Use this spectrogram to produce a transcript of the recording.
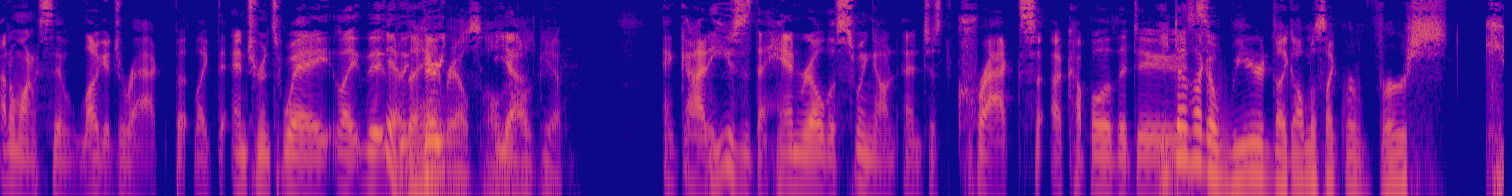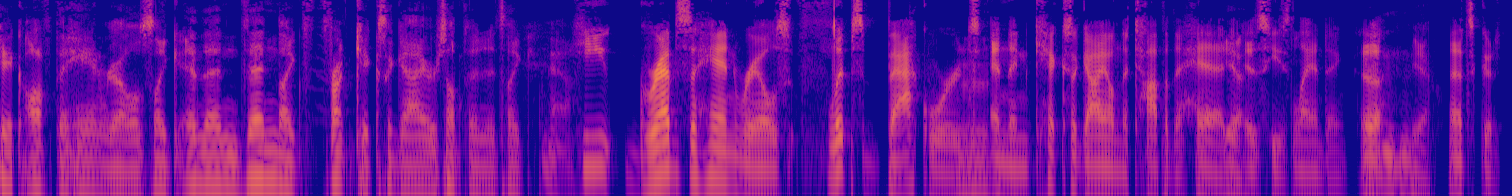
I don't want to say luggage rack, but like the entrance way, like the, Yeah, the they're- handrails. All, yeah. all- yeah. And God, he uses the handrail to swing on and just cracks a couple of the dudes. He does like a weird, like almost like reverse kick off the handrails, like, and then then like front kicks a guy or something. It's like, yeah. He grabs the handrails, flips backwards, Mhm. and then kicks a guy on the top of the head Yeah. as he's landing. Ugh, Mhm. yeah. That's good.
